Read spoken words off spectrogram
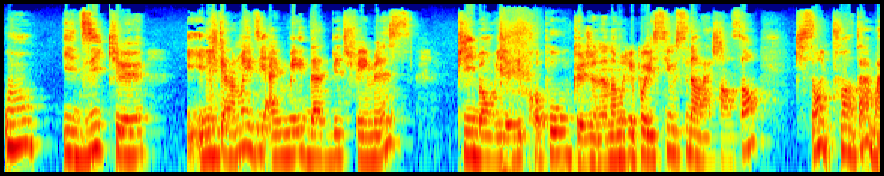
où il dit que, littéralement, il dit I made that bitch famous. Puis bon, il y a des propos que je ne nommerai pas ici aussi dans la chanson qui sont épouvantables.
